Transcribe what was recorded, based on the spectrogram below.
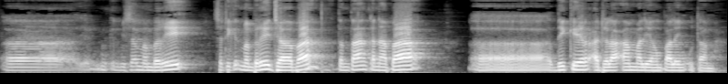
uh, yang mungkin bisa memberi sedikit memberi jawaban tentang kenapa uh, adalah amal yang paling utama.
